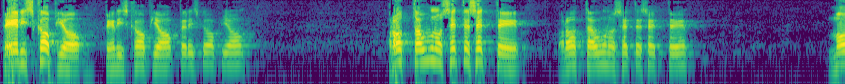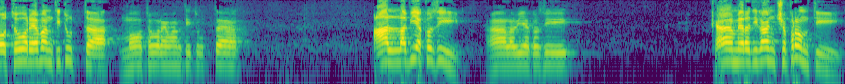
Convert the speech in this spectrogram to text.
Periscopio, periscopio, periscopio. Rotta 177, rotta 177. Motore avanti tutta, motore avanti tutta. Alla via così, alla via così. Camera di lancio pronti,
